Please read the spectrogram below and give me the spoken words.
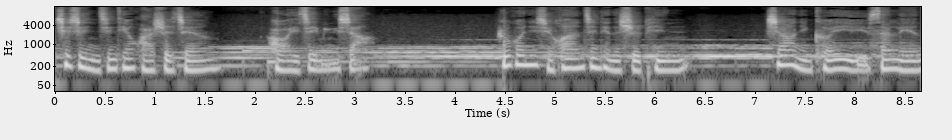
谢谢你今天花时间和我一起冥想。如果你喜欢今天的视频，希望你可以三连，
